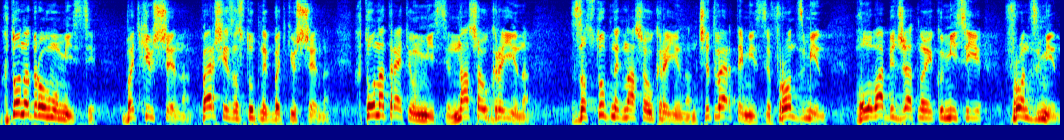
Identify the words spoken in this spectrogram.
Хто на другому місці? Батьківщина. Перший заступник Батьківщина. Хто на третьому місці? Наша Україна. Заступник наша Україна. Четверте місце фронт змін. Голова бюджетної комісії фронт змін.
